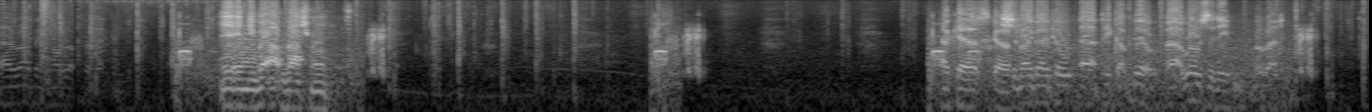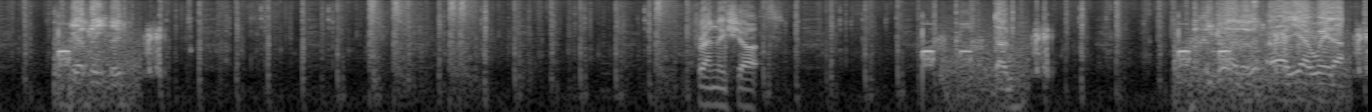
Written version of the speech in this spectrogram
Uh, Robin, hold up for a second. Yeah, and you went up Rashman. Okay, let's go. Should I go Bill, uh, pick up Bill? Uh, Wilson, even, my bad. Yeah, please do. Friendly shots. Done. I can drive over. Uh, yeah, wait up.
